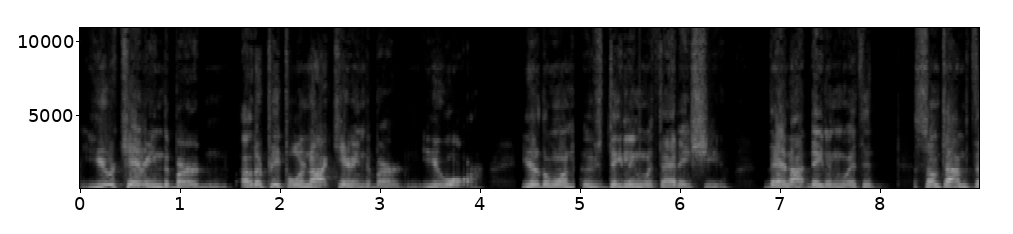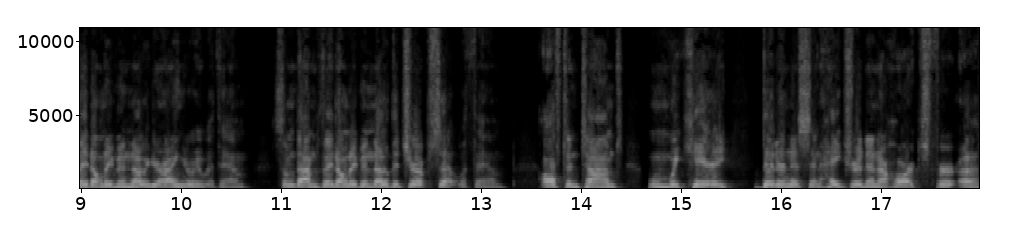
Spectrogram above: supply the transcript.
You're carrying the burden. Other people are not carrying the burden. You are. You're the one who's dealing with that issue. They're not dealing with it. Sometimes they don't even know you're angry with them. Sometimes they don't even know that you're upset with them. Oftentimes, when we carry bitterness and hatred in our hearts for uh,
